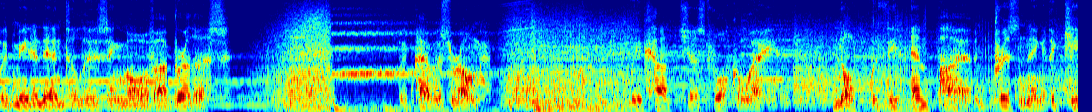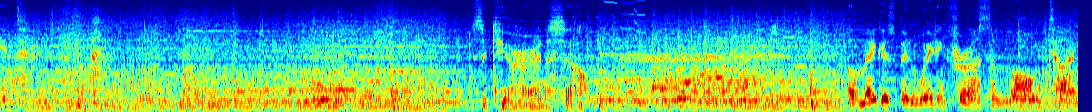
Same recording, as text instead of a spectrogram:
would mean an end to losing more of our brothers. I was wrong. We can't just walk away. Not with the Empire imprisoning the kid. Secure her in a cell. Omega's been waiting for us a long time.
